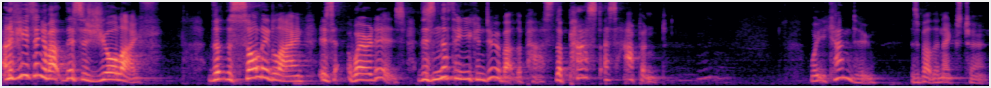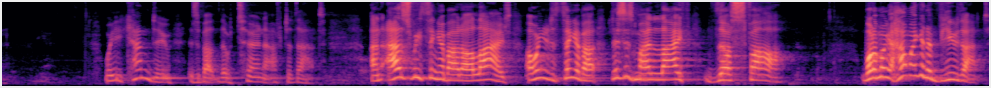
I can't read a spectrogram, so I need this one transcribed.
And if you think about this as your life, that the solid line is where it is. There's nothing you can do about the past. The past has happened. What you can do is about the next turn. What you can do is about the turn after that. And as we think about our lives, I want you to think about this is my life thus far. What am I, how am I going to view that?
